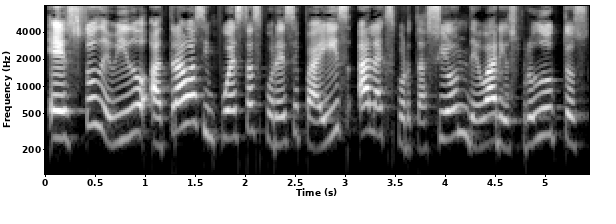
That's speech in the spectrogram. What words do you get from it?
Esto debido a trabas impuestas por ese país a la exportación de varios productos.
